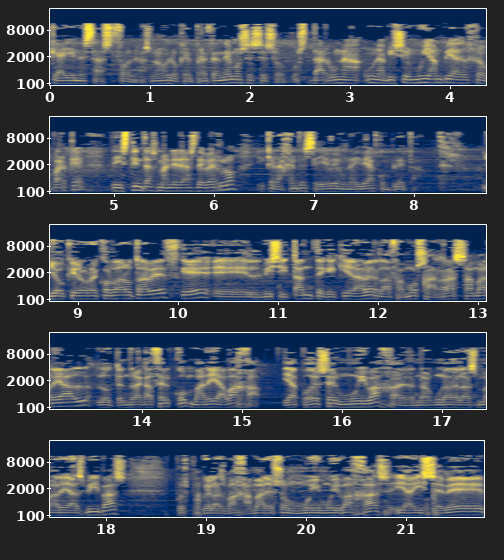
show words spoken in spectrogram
que hay en esas zonas, ¿no? Lo que pretendemos es eso, pues dar una, una visión muy amplia del geoparque de distintas maneras de verlo y que la gente se lleve una idea completa. Yo quiero recordar otra vez que eh, el visitante que quiera ver la famosa rasa mareal lo tendrá que hacer con marea baja. Y a poder ser muy baja en alguna de las mareas vivas, pues porque las bajamares son muy, muy bajas y ahí se ve,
